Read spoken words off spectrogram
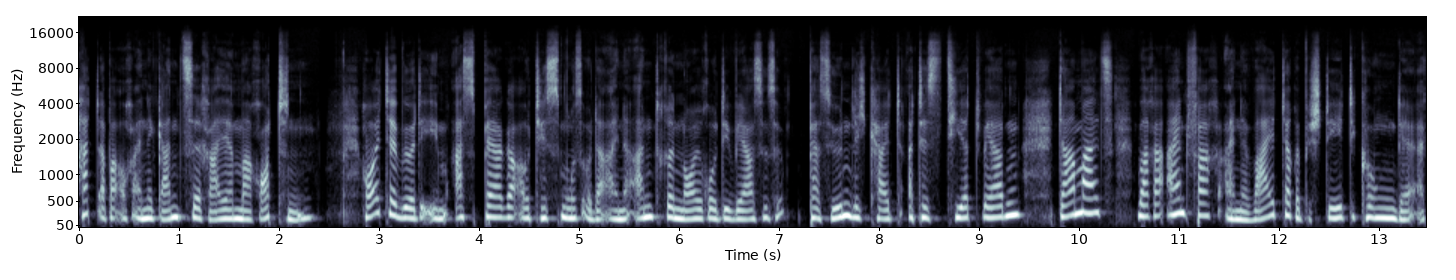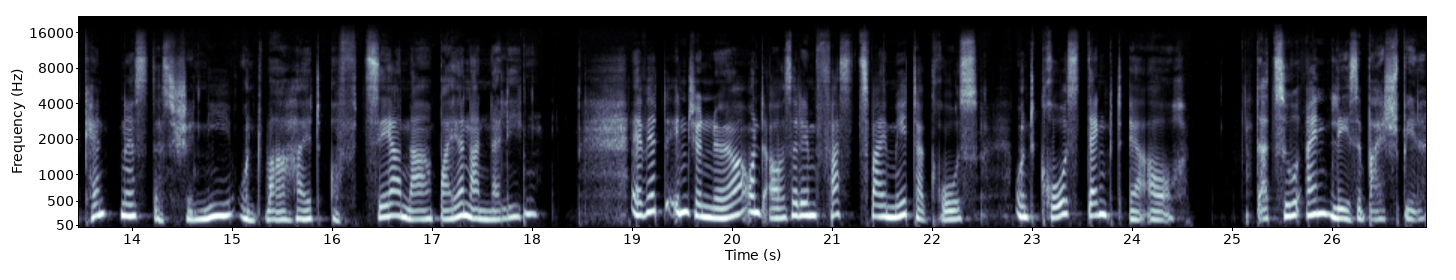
hat aber auch eine ganze Reihe Marotten. Heute würde ihm Asperger, Autismus oder eine andere neurodiverse Persönlichkeit attestiert werden. Damals war er einfach eine weitere Bestätigung der Erkenntnis, dass Genie und Wahrheit oft sehr nah beieinander liegen. Er wird Ingenieur und außerdem fast zwei Meter groß. Und groß denkt er auch. Dazu ein Lesebeispiel.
